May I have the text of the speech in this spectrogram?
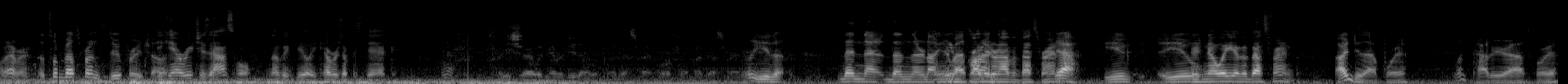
Whatever. That's what best friends do for each other. He can't reach his asshole. No big deal. He covers up his dick. Pretty sure I would never do that with my best friend or for my best friend. Well, you don't, then that, then they're not And your you best probably friend. don't have a best friend. Yeah, you you. There's no way you have a best friend. I'd do that for you. I'd powder your ass for you.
